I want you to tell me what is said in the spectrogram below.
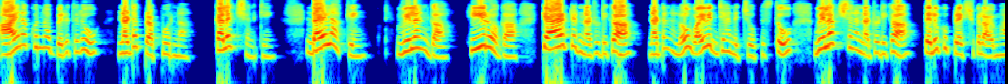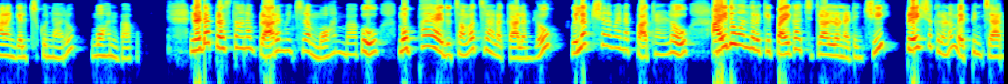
ఆయనకున్న బిరుదులు నట ప్రపూర్ణ కలెక్షన్ కింగ్ డైలాగ్ కింగ్ విలన్గా హీరోగా క్యారెక్టర్ నటుడిగా నటనలో వైవిధ్యాన్ని చూపిస్తూ విలక్షణ నటుడిగా తెలుగు ప్రేక్షకుల అభిమానం గెలుచుకున్నారు మోహన్ బాబు. నట ప్రస్థానం ప్రారంభించిన మోహన్ బాబు ముప్పై ఐదు సంవత్సరాల కాలంలో విలక్షణమైన పాత్రలలో ఐదు వందలకి పైగా చిత్రాల్లో నటించి ప్రేక్షకులను మెప్పించారు.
